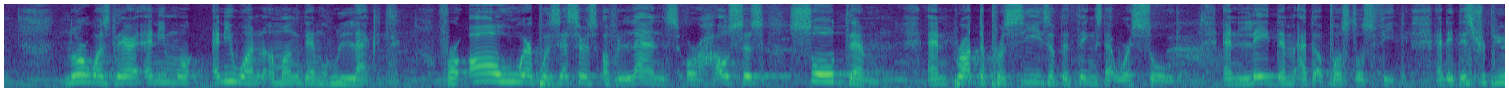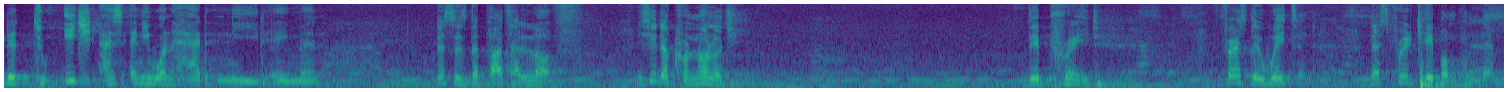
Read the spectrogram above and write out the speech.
Nor was there any more, anyone among them who lacked, for all who were possessors of lands or houses sold them and brought the proceeds of the things that were sold and laid them at the apostles' feet. And they distributed to each as anyone had need. Amen. This is the part I love. You see the chronology. They prayed. First, they waited. The Spirit came upon them.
